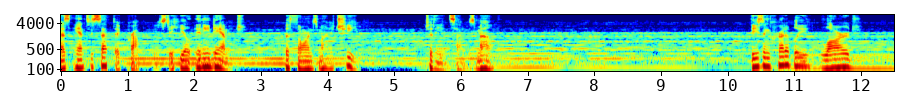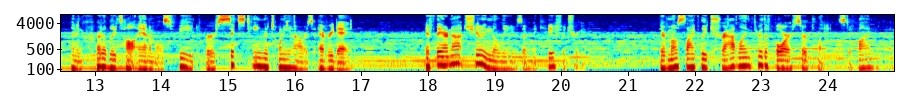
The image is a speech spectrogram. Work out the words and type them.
has antiseptic properties to heal any damage the thorns might achieve to the inside of his mouth. These incredibly large and incredibly tall animals feed for 16 to 20 hours every day. If they are not chewing the leaves of an acacia tree, they're most likely traveling through the forests or plains to find one.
